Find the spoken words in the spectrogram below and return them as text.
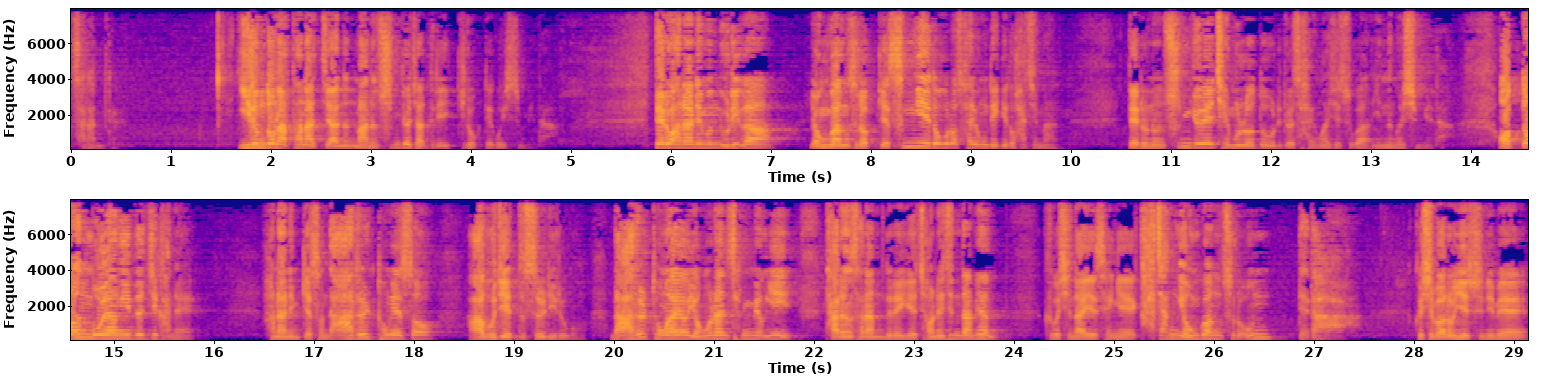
사람들. 이름도 나타났지 않은 많은 순교자들이 기록되고 있습니다. 때로 하나님은 우리가 영광스럽게 승리의 도구로 사용되기도 하지만 때로는 순교의 제물로도 우리를 사용하실 수가 있는 것입니다. 어떠한 모양이든지 간에 하나님께서 나를 통해서 아버지의 뜻을 이루고 나를 통하여 영원한 생명이 다른 사람들에게 전해진다면 그것이 나의 생에 가장 영광스러운 때다. 그것이 바로 예수님의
